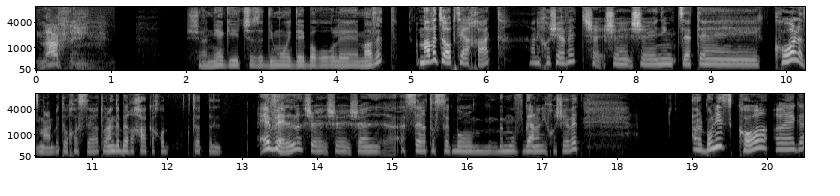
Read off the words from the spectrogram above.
nothing. שאני אגיד שזה דימוי די ברור למוות? מוות זו אופציה אחת, אני חושבת, ש, ש, שנמצאת אה, כל הזמן בתוך הסרט. אולי נדבר אחר כך עוד קצת על אבל, ש, ש, שהסרט עוסק בו במופגן, אני חושבת. אבל בואו נזכור רגע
